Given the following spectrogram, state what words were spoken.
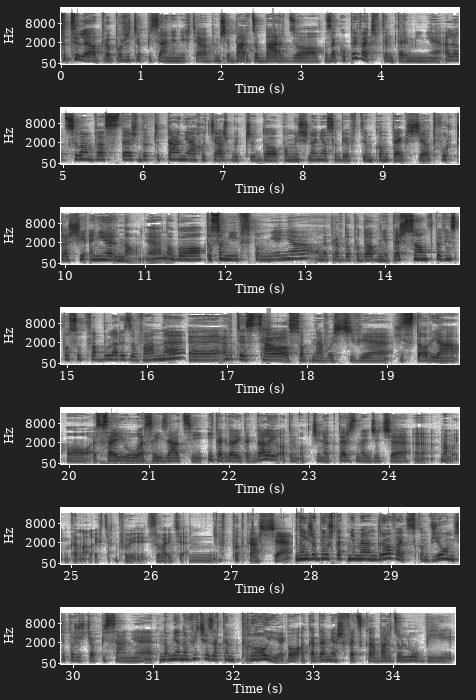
to tyle a propos życiopisania. Nie chciałabym się bardzo, bardzo zakopywać w tym terminie, ale odsyłam Was też do czytania chociażby, czy do pomyślenia sobie w tym kontekście o twórczości Eni Ernaux, nie? No bo to są jej wspomnienia, one prawdopodobnie też są w pewien sposób fabularyzowane, e, ale to jest cała osobna właściwie historia o eseju, eseizacji itd., tak itd., tak. O tym odcinek też znajdziecie e, na moim kanale, chciałam powiedzieć, słuchajcie, mm, w podcaście. No i żeby już tak nie meandrować, skąd wzięło mi się to życiopisanie, no mianowicie za ten projekt, bo Akademia Szwedzka bardzo lubi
